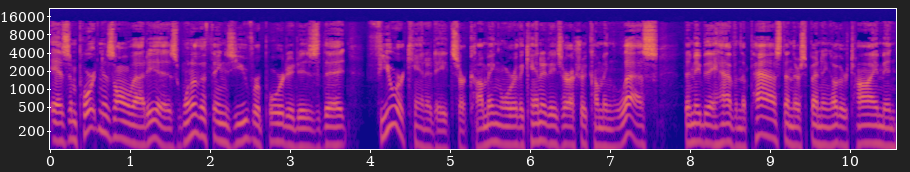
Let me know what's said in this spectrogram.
as important as all that is, one of the things you've reported is that fewer candidates are coming, or the candidates are actually coming less than maybe they have in the past, and they're spending other time in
